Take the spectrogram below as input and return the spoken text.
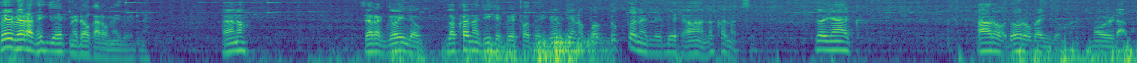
બે ભેરા થઈ ગયા એકને ડોકારો માર્યો એટલે. એનો જરાક જોઈ લઉં. લખન જ ઈ બેઠો હતો કેમ કે એનો પગ દુખતો ને એટલે બે હા લખન જ છે. જો અહીંયા એક સારો દોરો બાંધ્યો મોરડામાં.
